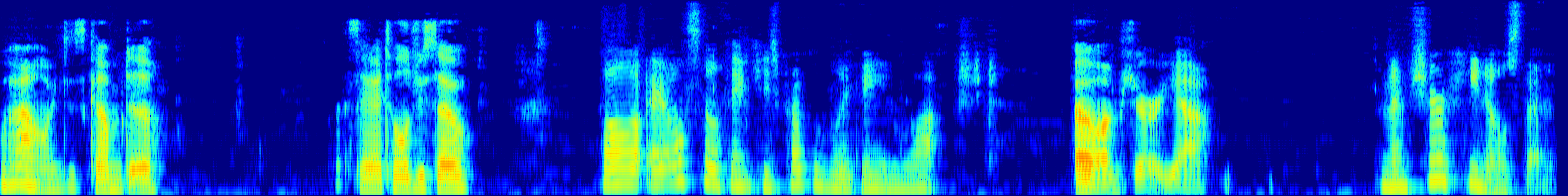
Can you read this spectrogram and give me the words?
Wow, I just come to say I told you so. Well, I also think he's probably being watched. Oh, I'm sure, yeah. And I'm sure he knows that.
